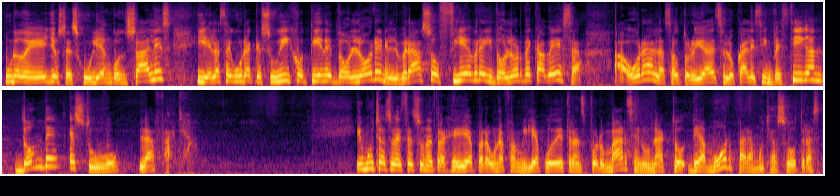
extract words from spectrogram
Uno de ellos es Julián González y él asegura que su hijo tiene dolor en el brazo, fiebre y dolor de cabeza. Ahora las autoridades locales investigan dónde estuvo la falla. Y muchas veces una tragedia para una familia puede transformarse en un acto de amor para muchas otras.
